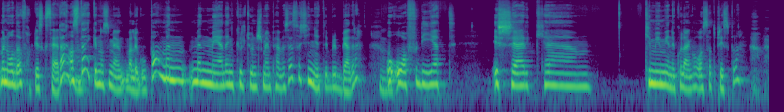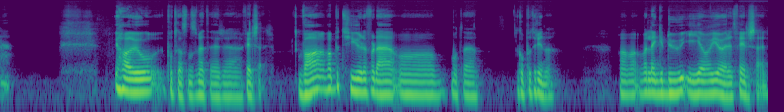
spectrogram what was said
men òg det å faktisk se det. Altså Det er ikke noe som jeg er veldig god på, men, men med den kulturen som er i PwC, så kjenner jeg at det blir bedre. Og òg fordi at jeg ser hvor mye mine kollegaer også setter pris på det. Vi har jo podkasten som heter Fjellskjær. Hva, hva betyr det for deg å måtte, gå på trynet? Hva, hva legger du i å gjøre et feilskjær?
